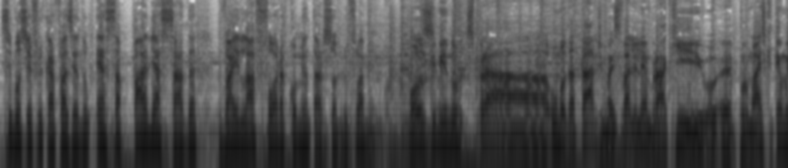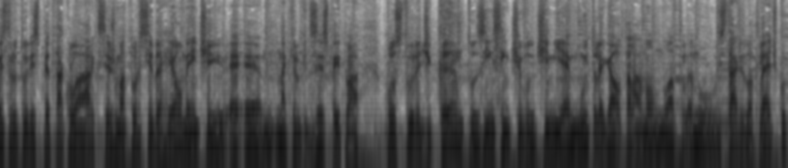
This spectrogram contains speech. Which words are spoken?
se você ficar fazendo essa palhaçada. Vai lá fora comentar sobre o Flamengo. 11 minutos para uma da tarde, mas vale lembrar que, é, por mais que tenha uma estrutura espetacular, que seja uma torcida realmente é, é, naquilo que diz respeito à postura de cantos e incentivo do time, é muito legal, tá lá no, no, no, estádio do Atlético,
